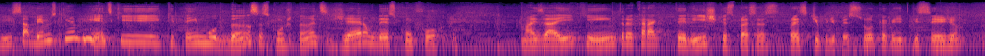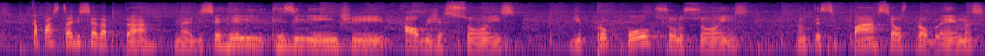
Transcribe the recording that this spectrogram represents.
E sabemos que ambientes que, que têm mudanças constantes geram desconforto. Mas aí que entra características para esse tipo de pessoa que eu acredito que sejam capacidade de se adaptar, né, de ser resiliente a objeções, de propor soluções, antecipar-se aos problemas.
